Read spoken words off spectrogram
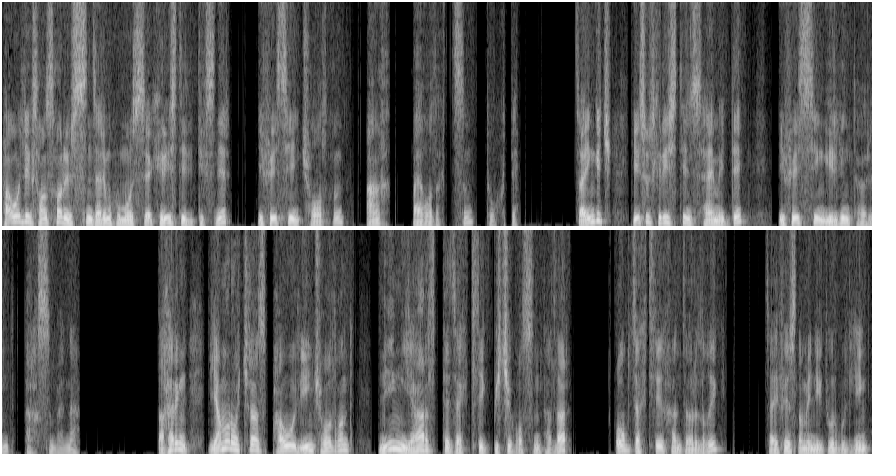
Паулийг сонсохоор ирсэн зарим хүмүүс Христэд итгэснээр Эфесийн чуулган анх байгуулагдсан түүхтэй. За ингэж Есүс Христийн сайн мэдээ Эфесийн иргэн тойронд тархсан байна. Харин ямар учраас Паул энэ чуулганд нин яаралтай загтлыг бичих болсон талаар уг загтлынхаа зорилгыг за Эфес номын 1-р бүлгийн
